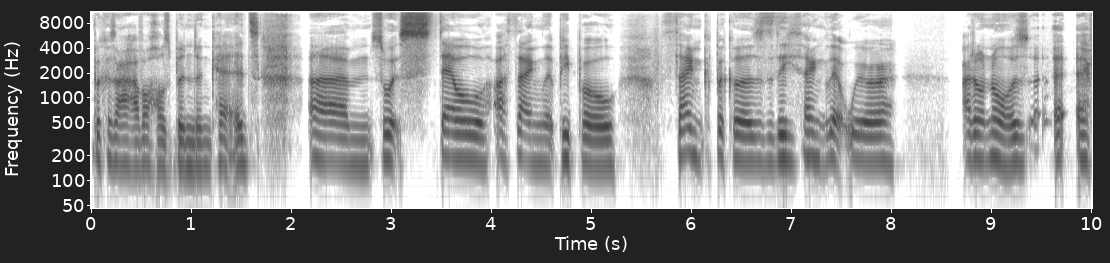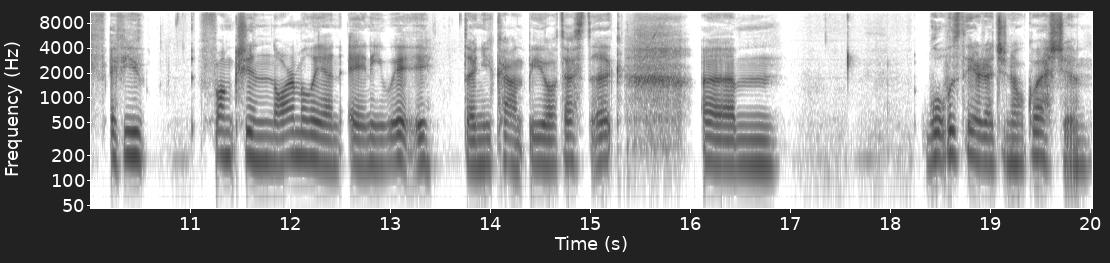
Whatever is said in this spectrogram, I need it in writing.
because I have a husband and kids. Um, so it's still a thing that people think because they think that we're I don't know, if, if you function normally in any way then you can't be autistic. Um, what was the original question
